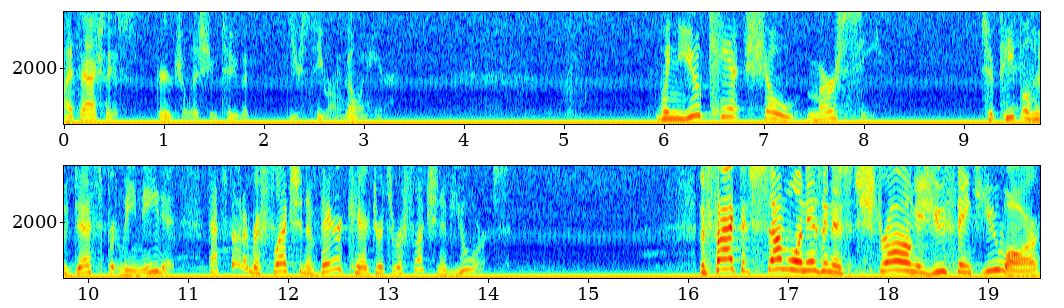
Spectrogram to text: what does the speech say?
It's actually a spiritual issue, too, but you see where I'm going here. When you can't show mercy to people who desperately need it, that's not a reflection of their character, it's a reflection of yours. The fact that someone isn't as strong as you think you are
